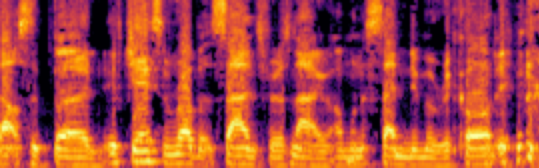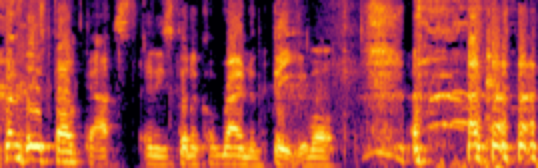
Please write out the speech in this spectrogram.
That's the burn. If Jason Roberts signs for us now, I'm going to send him a recording of this podcast, and he's going to come round and beat you up. uh,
